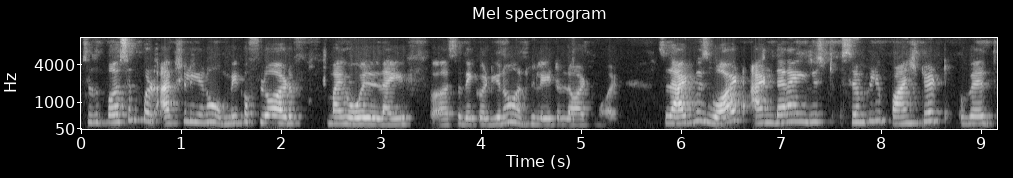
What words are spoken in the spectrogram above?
So the person could actually you know make a flow out of my whole life uh, so they could you know relate a lot more. So that was what and then i just simply punched it with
